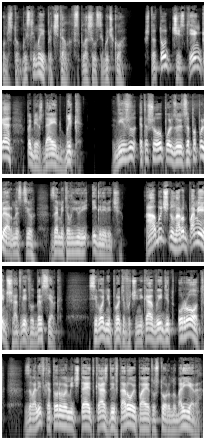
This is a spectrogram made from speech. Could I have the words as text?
Он что, мысли мои прочитал? Всполошился Гучко. Что тут частенько побеждает бык. Вижу, это шоу пользуется популярностью, заметил Юрий Игоревич. А обычно народ поменьше, ответил Берсерк. Сегодня против ученика выйдет урод, завалить которого мечтает каждый второй по эту сторону барьера.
